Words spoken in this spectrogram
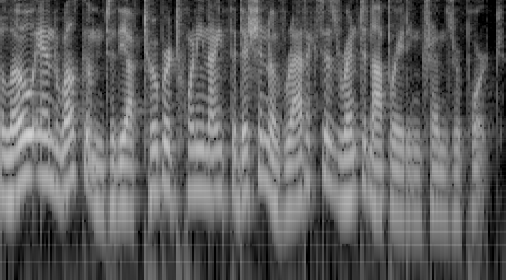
Hello and welcome to the October 29th edition of Radix's Rent and Operating Trends Report.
